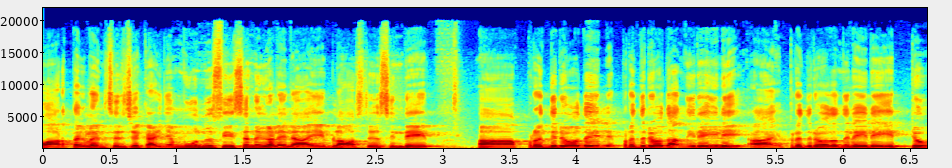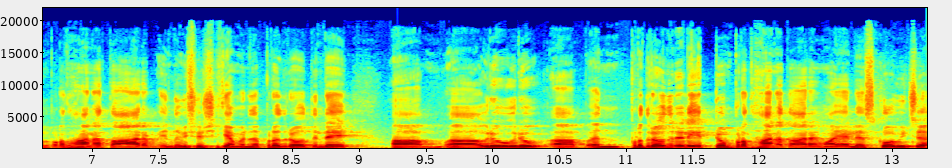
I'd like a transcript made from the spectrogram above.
വാർത്തകൾ അനുസരിച്ച് കഴിഞ്ഞ മൂന്ന് സീസണുകളിലായി ബ്ലാസ്റ്റേഴ്സിന്റെ പ്രതിരോധ പ്രതിരോധ നിരയിലെ പ്രതിരോധ നിലയിലെ ഏറ്റവും പ്രധാന താരം എന്ന് വിശേഷിക്കാൻ പറ്റുന്നത് പ്രതിരോധത്തിന്റെ ഒരു ഒരു പ്രതിരോധ നിരയിലെ ഏറ്റവും പ്രധാന താരമായ ലെസ്കോവിച്ച്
